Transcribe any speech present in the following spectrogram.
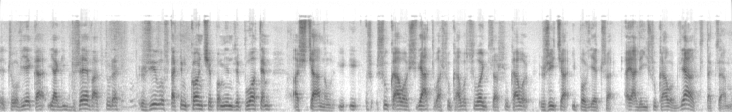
e, człowieka, jak i drzewa, które żyło w takim kącie pomiędzy płotem a ścianą i, i sz- szukało światła, szukało słońca, szukało życia i powietrza, ale i szukało gwiazd tak samo.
